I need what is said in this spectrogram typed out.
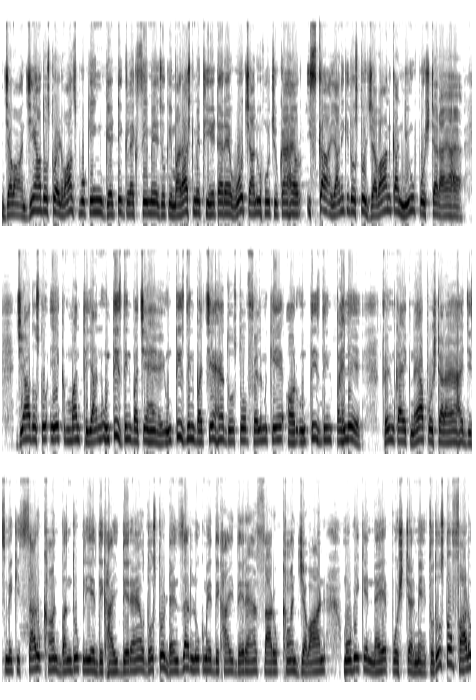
जवान, जी हाँ दोस्तों एडवांस बुकिंग गेटी गैलेक्सी में, जो कि महाराष्ट्र में थिएटर है, वो चालू हो चुका है। और इसका, यानी कि दोस्तों, जवान का न्यू पोस्टर आया है। जी हाँ दोस्तों, एक मंथ यानी उनतीस दिन बचे हैं। उनतीस दिन बचे हैं दोस्तों, फ़िल्म के और 29 दिन पहले फ़िल्म का एक नया पोस्टर आया है, जिसमें कि शाहरुख खान बंदूक लिए दिखाई दे रहे हैं और दोस्तों, डेंजर लुक में दिखाई दे रहे हैं शाहरुख खान जवान मूवी के नए पोस्टर में। तो दोस्तों, फाड़ू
